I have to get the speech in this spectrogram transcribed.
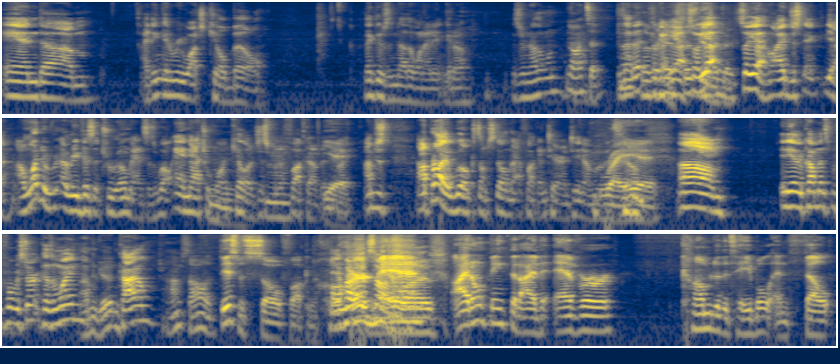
and um, I didn't get to rewatch Kill Bill. I think there's another one I didn't get to. Is there another one? No, that's it. Is that it? Okay, yeah. So yeah, so yeah. I just yeah, I wanted to re- revisit True Romance as well and Natural Mm. Born Killer just for the fuck of it. Yeah. But I'm just I probably will because I'm still in that fucking Tarantino movie. Right. so. Yeah. Um, any other comments before we start, cousin Wayne? I'm good. Kyle. I'm solid. This was so fucking It hard, was hard. man. It was. I don't think that I've ever come to the table and felt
